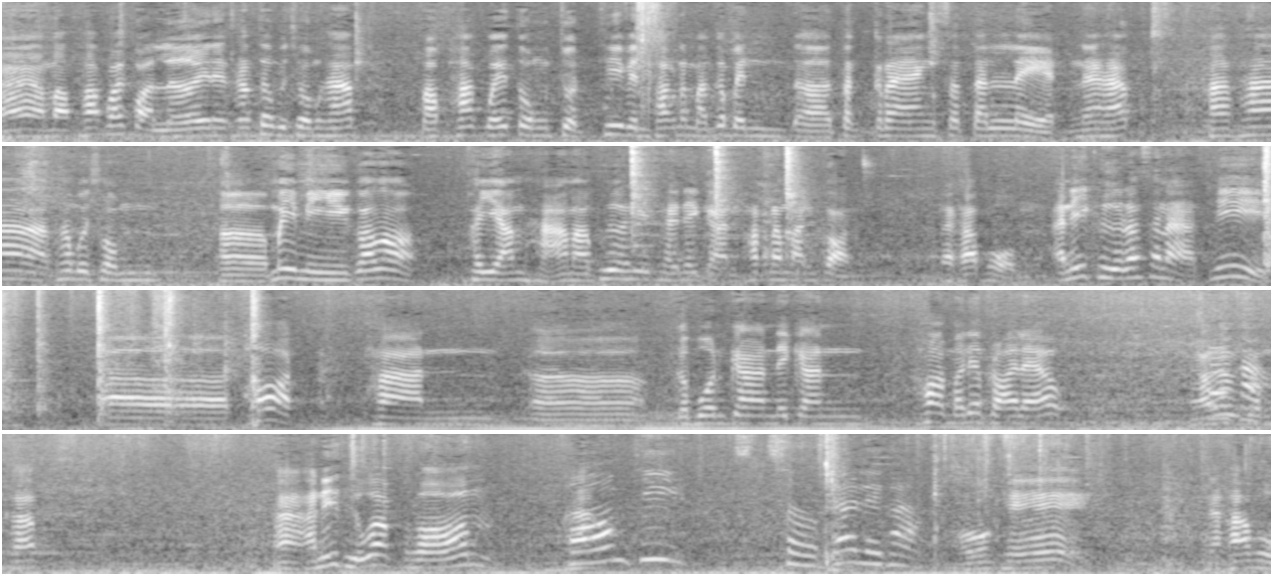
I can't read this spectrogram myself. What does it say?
อ่ามาพักไว้ก่อนเลยนะครับท่านผู้ชมครับมาพักไว้ตรงจุดที่เป็นพักน้ำมันก็เป็นเอ่อตะแกรงสแตนเลสนะครับ ถ้าถ้าท่านผู้ชมเอ่อไม่มีก็พยายามหามาเพื่อที่ใช้ในการพักน้ำมันก่อนนะครับผมอันนี้คือลักษณะที่เอ่อทอดผ่านเอ่อกระบวนการในการทอดมาเรียบร้อยแล้วนะครับท่านผู้ชมครับอ่าอันนี้ถือว่าพร้อม พร้อมที่ เสิร์ฟได้เลยค่ะ โอเคนะครับผ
